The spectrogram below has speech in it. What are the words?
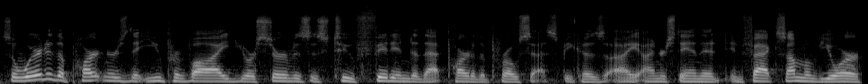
So where do the partners that you provide your services to fit into that part of the process? Because I understand that, in fact, some of your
